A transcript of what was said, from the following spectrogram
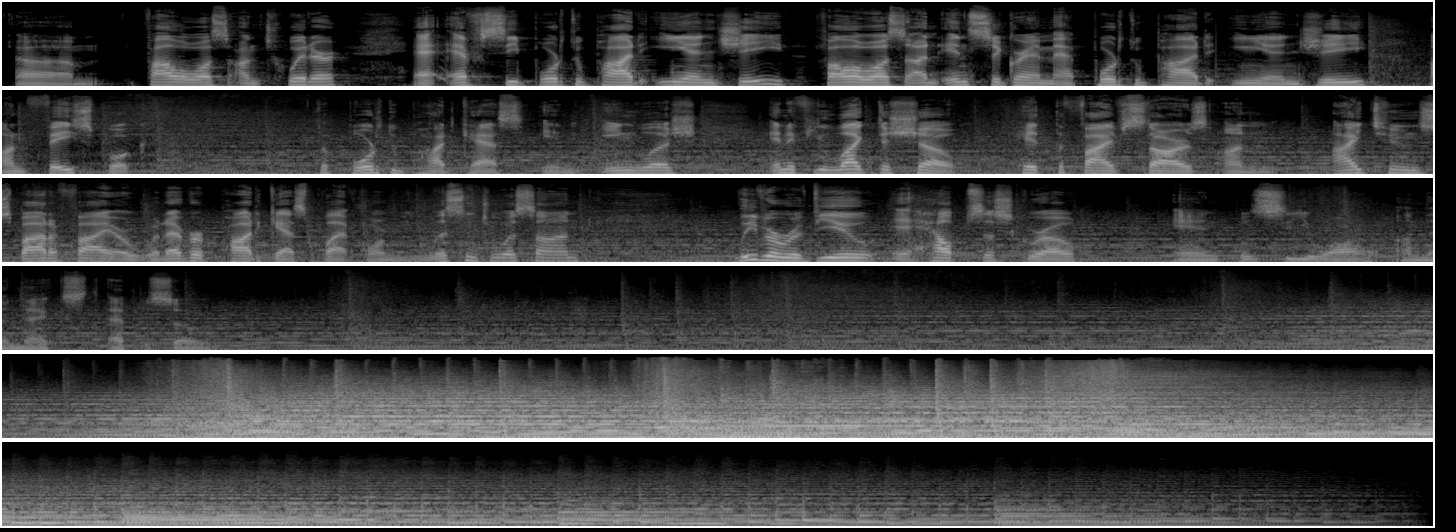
Um, follow us on Twitter at FC ENG. Follow us on Instagram at ENG on Facebook, the Porto Podcast in English. And if you like the show, hit the five stars on iTunes, Spotify, or whatever podcast platform you listen to us on. Leave a review, it helps us grow. And we'll see you all on the next episode.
